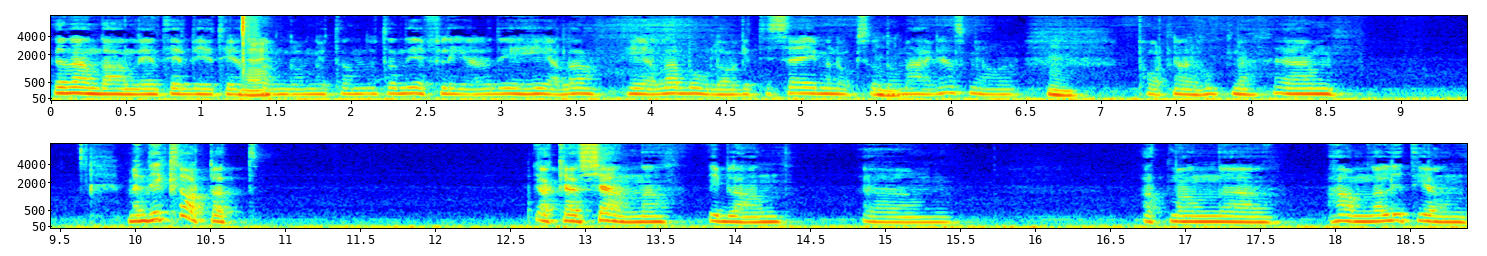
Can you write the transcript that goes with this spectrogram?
den enda anledningen till Nej. framgång. Utan, utan det är fler. Och det är hela, hela bolaget i sig men också Mm. de ägare som jag har Mm. partner ihop med. Ehm, men det är klart att jag kan känna ibland ehm, att man eh, hamnar lite grann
